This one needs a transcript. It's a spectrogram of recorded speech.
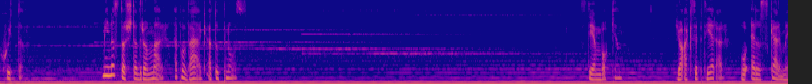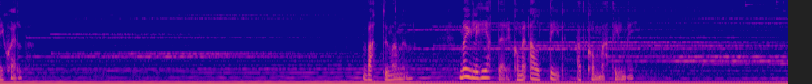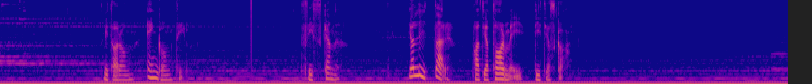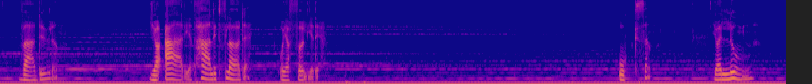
Skytten. Mina största drömmar är på väg att uppnås. Stenbocken. Jag accepterar och älskar mig själv. Vattumannen. Möjligheter kommer alltid att komma till mig. Vi tar dem en gång till. Fiskarna. Jag litar på att jag tar mig dit jag ska. Värduren. Jag är i ett härligt flöde och jag följer det. Oxen. Jag är lugn.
